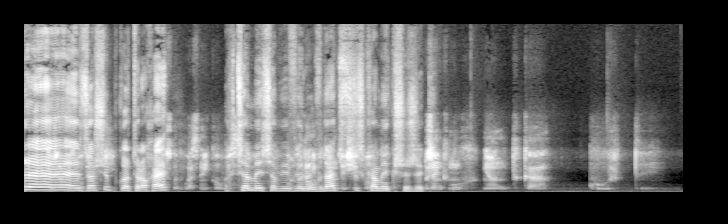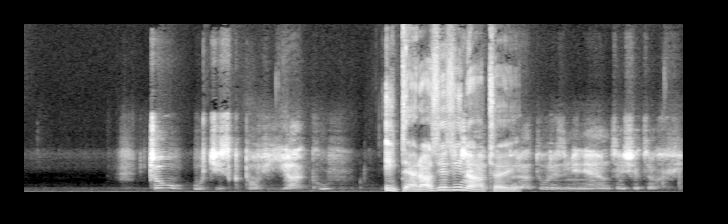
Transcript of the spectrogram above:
e, za szybko trochę, chcemy sobie wyrównać, wciskamy krzyżyk. Brzęk much, miątka, kurty. Czuł ucisk powijaków. I teraz jest inaczej. Temperatury zmieniającej się co chwilę.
